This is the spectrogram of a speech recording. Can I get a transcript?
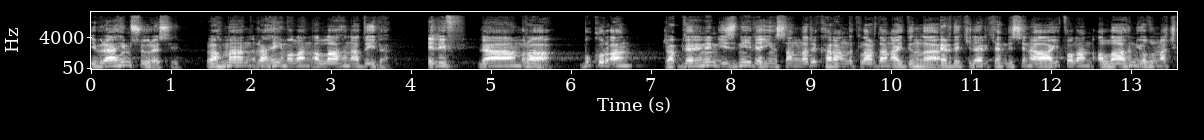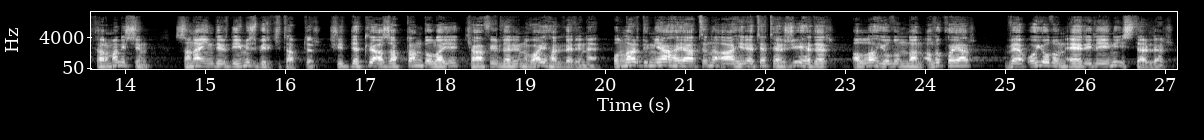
İbrahim Suresi Rahman Rahim olan Allah'ın adıyla Elif, Lam, Ra Bu Kur'an Rablerinin izniyle insanları karanlıklardan aydınlığa, yerdekiler kendisine ait olan Allah'ın yoluna çıkarman için sana indirdiğimiz bir kitaptır. Şiddetli azaptan dolayı kafirlerin vay hallerine. Onlar dünya hayatını ahirete tercih eder, Allah yolundan alıkoyar ve o yolun eğriliğini isterler.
